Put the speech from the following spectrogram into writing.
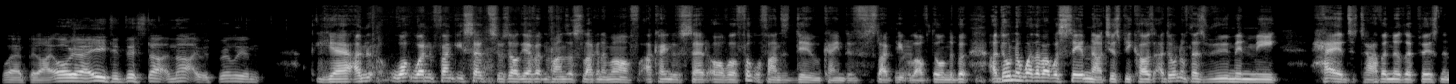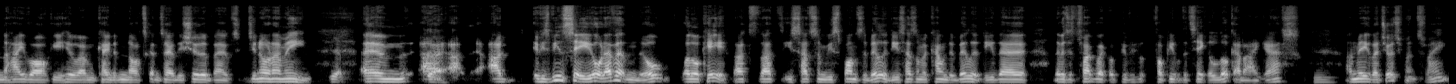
where I'd be like, oh yeah, he did this, that, and that. It was brilliant. Yeah, and what when Frankie said to us, all the Everton fans are slagging him off, I kind of said, "Oh well, football fans do kind of slag people off, don't they?" But I don't know whether I was saying that just because I don't know if there's room in me head to have another person in the hierarchy who I'm kind of not entirely sure about. Do you know what I mean? Yeah. Um, I, I, I, if he's been CEO at Everton, though, well, okay, that's that. He's had some responsibilities, has some accountability. There, there is a track record for people, for people to take a look at, I guess, and make their judgments, right?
